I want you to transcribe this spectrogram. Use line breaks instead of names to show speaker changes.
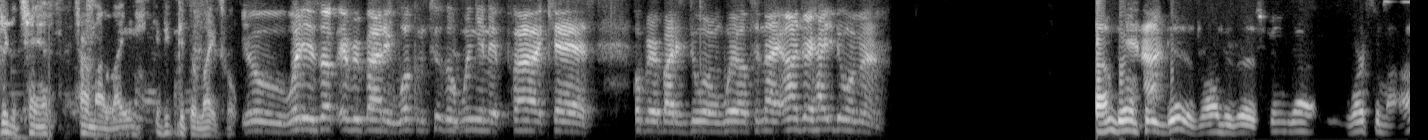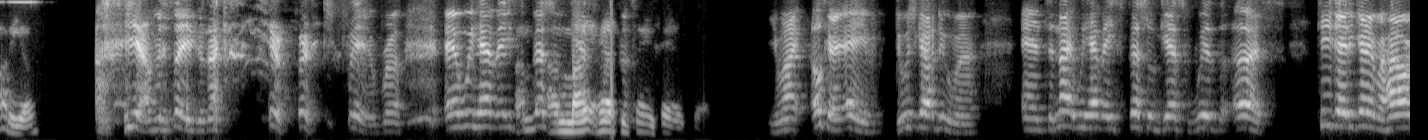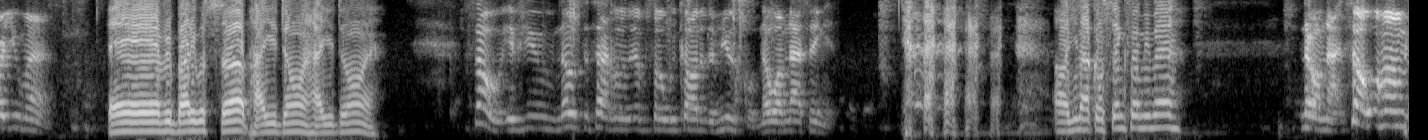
you get a chance, turn my light. If you can get the lights. On.
Yo, what is up, everybody? Welcome to the Winging It podcast. Hope everybody's doing well tonight. Andre, how you doing, man?
I'm doing pretty good as long as the stream got works with my audio.
yeah, I'm gonna say because I can't hear what you said, bro. And we have a special. Guest.
I might have to change hands.
You might. Okay, hey, do what you got to do, man. And tonight we have a special guest with us, TJ the Gamer. How are you, man?
Hey, everybody. What's up? How you doing? How you doing?
So, if you notice the title of the episode, we called it the musical. No, I'm not singing.
oh, you're not gonna sing for me, man?
No, I'm not. So, um,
